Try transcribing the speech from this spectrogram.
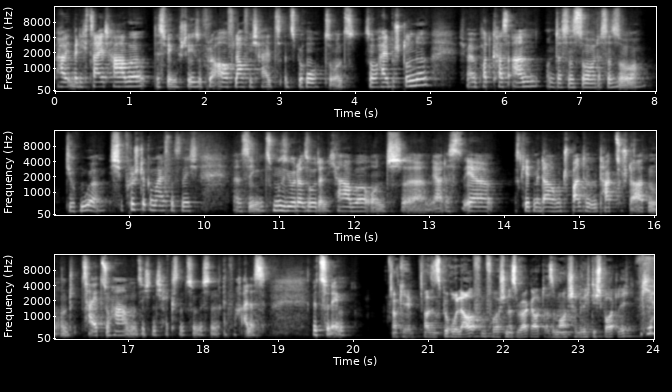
wenn ich Zeit habe, deswegen stehe ich so früh auf, laufe ich halt ins Büro zu uns. So eine halbe Stunde. Ich mache einen Podcast an und das ist so, das ist so die Ruhe. Ich frühstücke meistens nicht, deswegen Smoothie oder so, den ich habe. Und äh, ja, das ist eher, es geht mir darum, entspannt in den Tag zu starten und Zeit zu haben und sich nicht hexen zu müssen, einfach alles mitzunehmen. Okay, also ins Büro laufen, vorher schon das Workout, also morgens schon richtig sportlich. Ja,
